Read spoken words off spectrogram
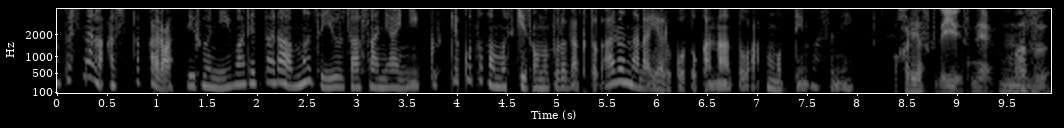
私なら明日からっていうふうに言われたらまずユーザーさんに会いに行くっていうことがもし既存のプロダクトがあるならやることかなとは思っていますね。わかりやすくていいですね、うん。まず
